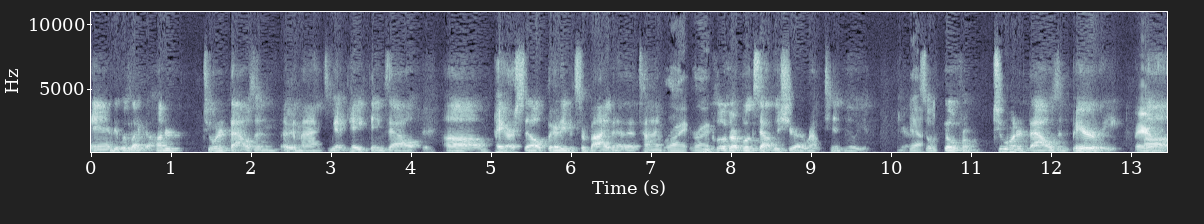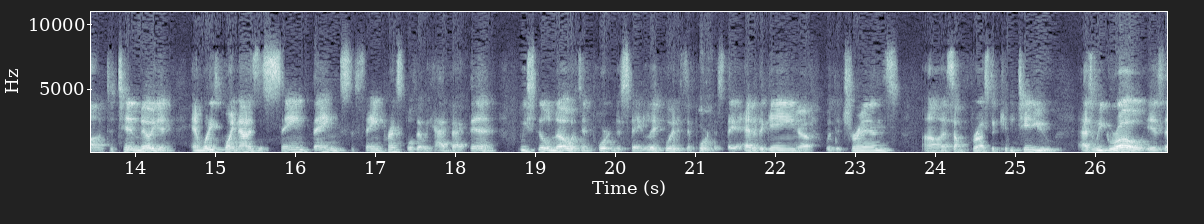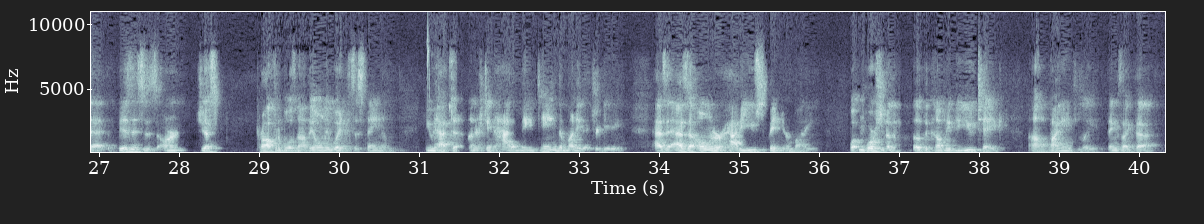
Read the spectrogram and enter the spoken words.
and it was like 100, 200,000 at the max. We had to pay things out, um, pay ourselves, barely even surviving at that time. Right, right. We closed our books out this year at around 10 million. Yeah. So we go from 200,000 barely, Barely. Uh, to 10 million. And what he's pointing out is the same things, the same principles that we had back then. We still know it's important to stay liquid. It's important to stay ahead of the game Yeah. with the trends. Uh, that's something for us to continue as we grow. Is that businesses aren't just profitable is not the only way to sustain them. You have to understand how to maintain the money that you're getting. As as an owner, how do you spend your money? What portion of the, of the company do you take uh, financially? Things like that.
